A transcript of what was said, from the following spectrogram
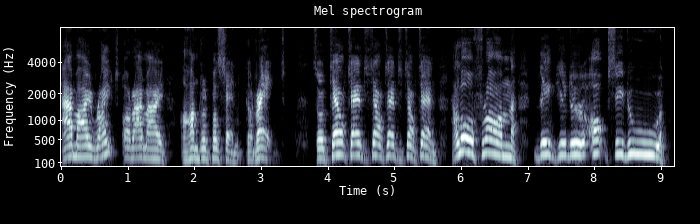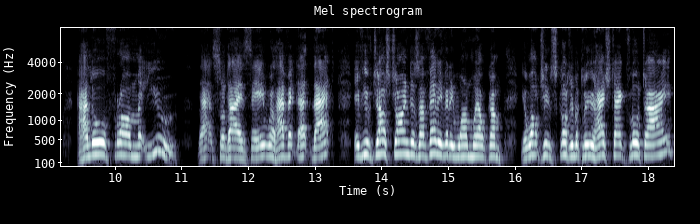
Am I right or am I 100% correct? So tell 10 to tell 10 to tell 10. Hello from Dinky Doo Oxy Doo. Hello from you. That's what I say. We'll have it at that. If you've just joined us, a very, very warm welcome. You're watching Scotty McClue, hashtag FLOTI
